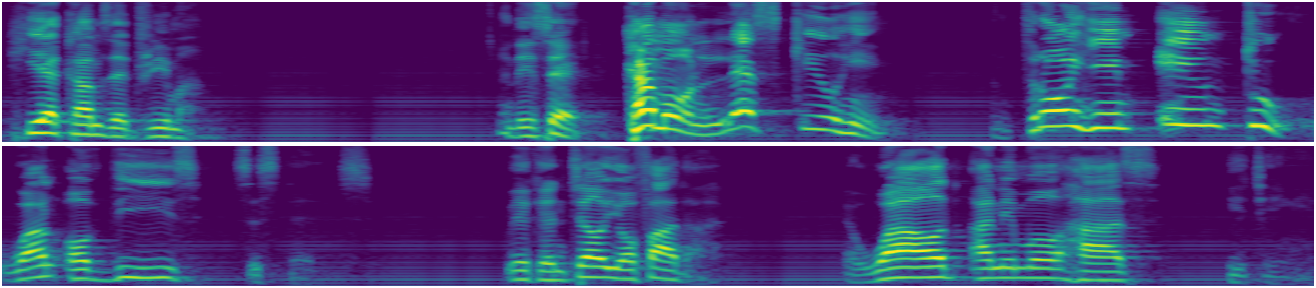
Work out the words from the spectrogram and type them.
Here comes the dreamer. And they said, Come on, let's kill him. And throw him into one of these cisterns. We can tell your father, a wild animal has eaten him.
